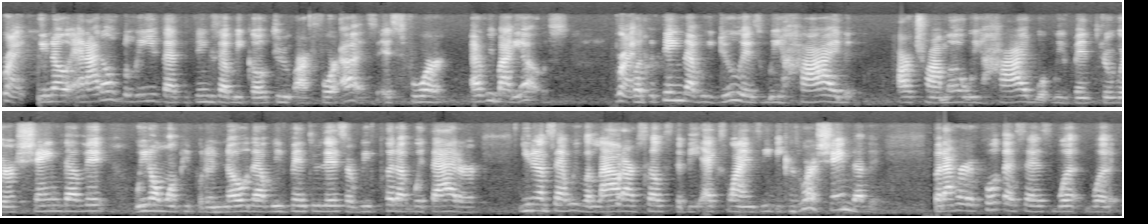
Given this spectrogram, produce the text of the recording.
right. You know, and I don't believe that the things that we go through are for us. It's for everybody else. Right. But the thing that we do is we hide our trauma, we hide what we've been through. We're ashamed of it. We don't want people to know that we've been through this or we've put up with that or you know what I'm saying? We've allowed ourselves to be X, Y, and Z because we're ashamed of it. But I heard a quote that says what what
